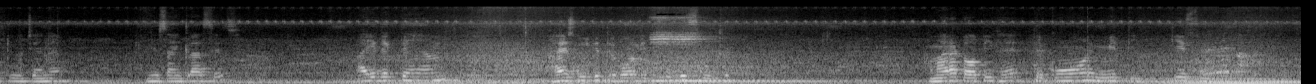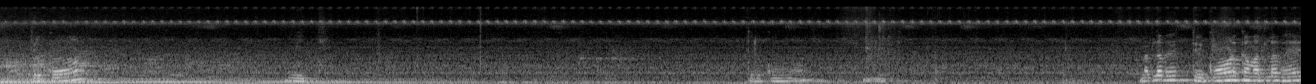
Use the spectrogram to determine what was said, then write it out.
YouTube channel new science classes आइए देखते हैं हम हाई स्कूल के त्रिकोणमिति के कुछ सूत्र। हमारा टॉपिक है त्रिकोणमिति के सूत्र। त्रिकोण मिति। त्रिकोण मतलब है त्रिकोण का मतलब है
